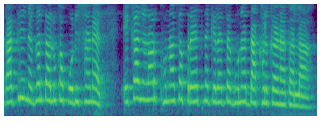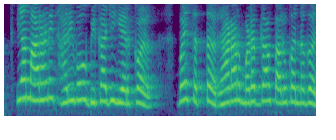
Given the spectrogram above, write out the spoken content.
रात्री नगर तालुका पोलीस ठाण्यात एका जणावर खुनाचा प्रयत्न केल्याचा गुन्हा दाखल करण्यात आला. या मारहाणीत हरिभाऊ भिकाजी येरकळ वय सत्तर राहणार मडदगाव तालुका नगर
